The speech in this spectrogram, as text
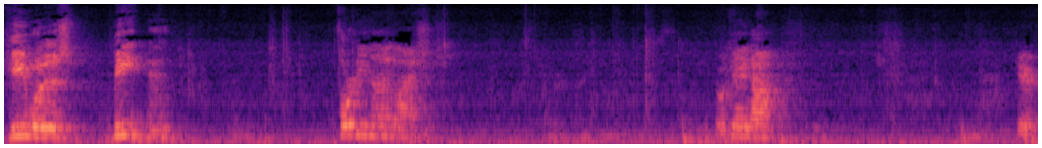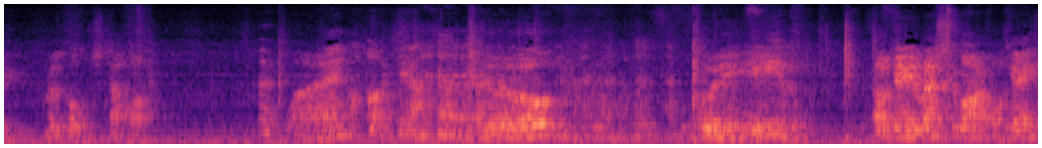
he was beaten 39 lashes. Okay, now, here, Brother Colton's top off. One, two, three. Okay, the rest tomorrow, okay?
